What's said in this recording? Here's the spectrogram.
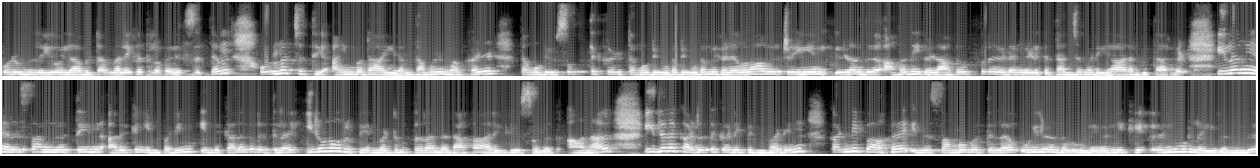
கொழும்புலையோ இல்லாவிட்டால் மலையகத்துல வசித்த ஒரு லட்சத்தி ஐம்பதாயிரம் தமிழ் மக்கள் தங்களுடைய சொத்துக்கள் தங்களுடைய உடம்புடைய உடைமைகள் எல்லாவற்றையும் இழந்து அகதிகளாக பிற இடங்களுக்கு தஞ்சமடைய ஆரம்பித்தார்கள். இலங்கை அரசாங்கத்தின் அறிக்கையின்படி இந்த கலவரத்துல இருநூறு பேர் மட்டும் இறந்ததாக அறிக்கை சொல்லுது. ஆனால் இதர கருத்து கணிப்பின்படி கண்டிப்பாக இந்த சம்பவத்துல உயிரிழந்தவர்களுடைய எண்ணிக்கை எண்ணூறுல இருந்து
